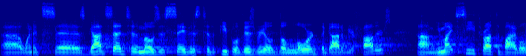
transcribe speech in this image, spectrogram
uh, when it says, "God said to Moses, say this to the people of Israel: The Lord, the God of your fathers." Um, you might see throughout the Bible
